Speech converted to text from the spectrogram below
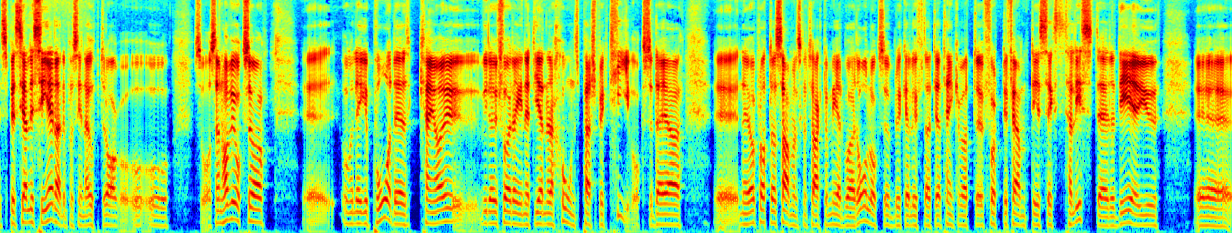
specialiserade på sina uppdrag och, och, och, så. Sen har vi också, om vi lägger på det, kan jag ju, vill jag ju föra in ett generation generationsperspektiv också. Där jag, eh, när jag pratar samhällskontrakt och medborgarroll också brukar jag lyfta att jag tänker mig att 40, 50, 60-talister, det är ju eh,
